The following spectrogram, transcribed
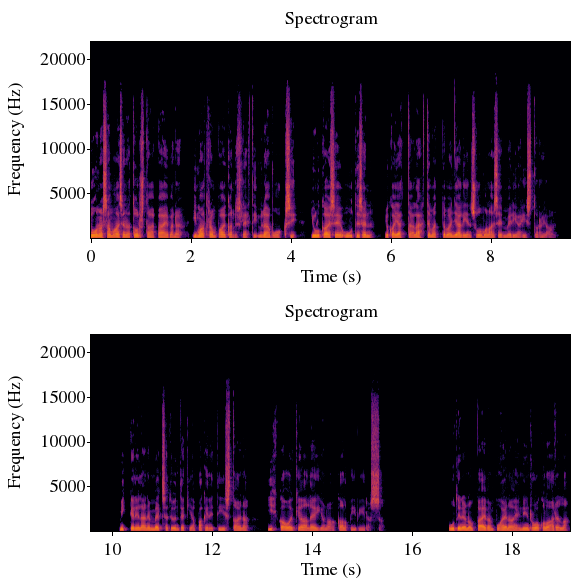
Tuona samaisena torstai-päivänä Imatran paikallislehti Ylävuoksi julkaisee uutisen, joka jättää lähtemättömän jäljen suomalaiseen mediahistoriaan. Mikkeliläinen metsätyöntekijä pakeni tiistaina ihka oikeaa leijonaa Kalpiviidassa. Uutinen on päivän puheenaihe niin Ruokolahdella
